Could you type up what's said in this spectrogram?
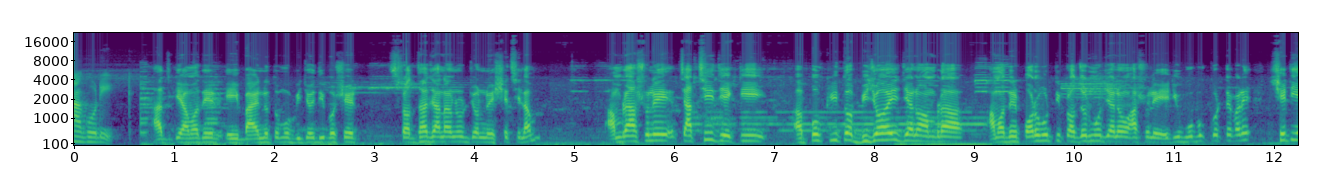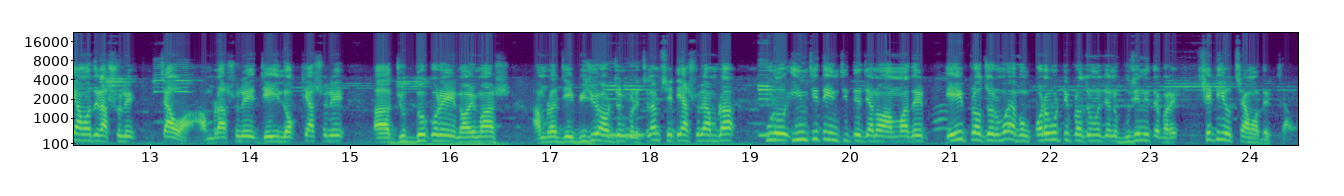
নাগরিক। আজকে আমাদের এই বায়ান্নতম বিজয় দিবসের শ্রদ্ধা জানানোর জন্য এসেছিলাম। আমরা আসলে চাচ্ছি যে একটি প্রকৃত বিজয় যেন আমরা, আমাদের পরবর্তী প্রজন্ম যেন আসলে এটি উপভোগ করতে পারে, সেটি আমাদের আসলে চাওয়া। আমরা আসলে যেই লক্ষ্যে আসলে যুদ্ধ করে নয় মাস আমরা যে বিজয় অর্জন করেছিলাম, সেটি আসলে আমরা পুরো ইঞ্চিতে ইঞ্চিতে যেন আমাদের এই প্রজন্ম এবং পরবর্তী প্রজন্ম যেন বুঝে নিতে পারে, সেটি হচ্ছে আমাদের চাওয়া।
